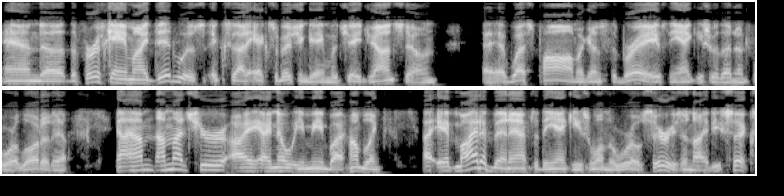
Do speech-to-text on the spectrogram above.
And uh, the first game I did was exciting exhibition game with Jay Johnstone at West Palm against the Braves. The Yankees were then in Fort Lauderdale. Now, I'm I'm not sure I, I know what you mean by humbling. Uh, it might have been after the Yankees won the World Series in '96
